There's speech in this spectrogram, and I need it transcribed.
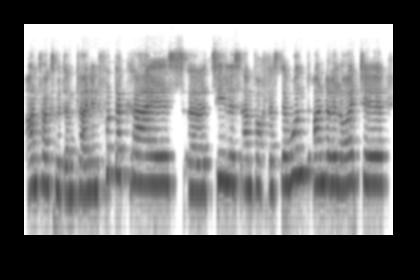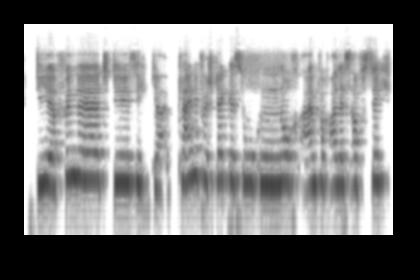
anfangs mit einem kleinen Futterkreis. Äh, Ziel ist einfach, dass der Hund andere Leute, die er findet, die sich kleine Verstecke suchen, noch einfach alles auf Sicht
